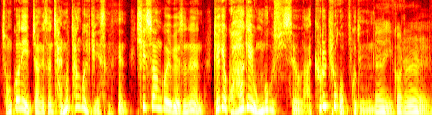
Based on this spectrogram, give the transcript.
정권의 입장에선 잘못한 거에 비해서는 실수한 거에 비해서는 되게 과하게 욕먹을 수 있어요. 아, 그럴 필요가 없거든. 그래서 이거를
